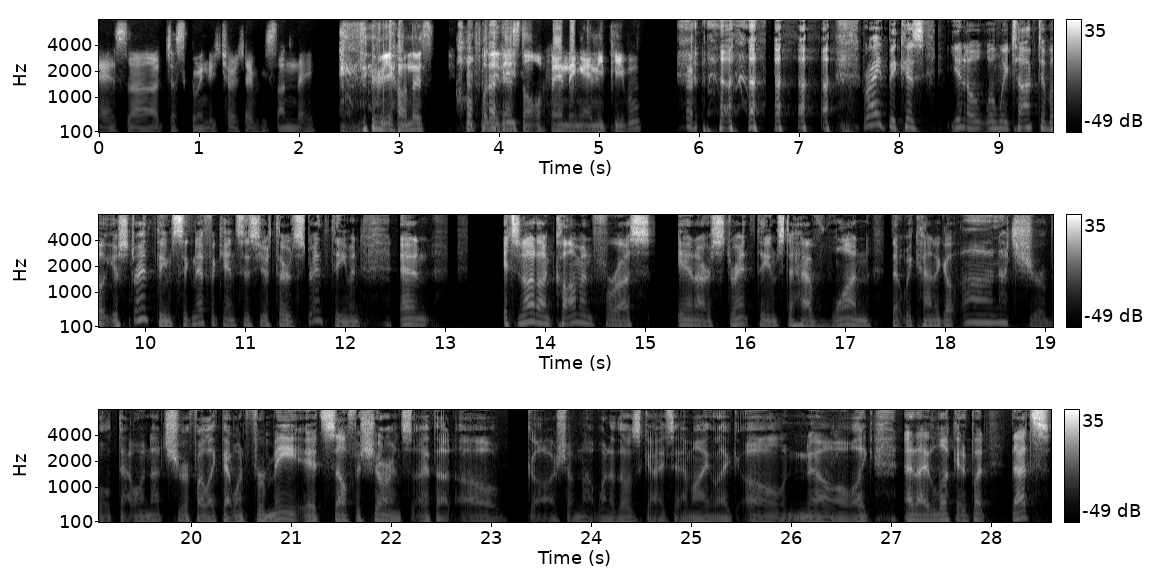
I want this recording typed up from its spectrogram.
as uh, just going to church every Sunday. to be honest, hopefully that's not offending any people. right, because you know when we talked about your strength theme, significance is your third strength theme, and and it's not uncommon for us in our strength themes to have one that we kind of go, oh, not sure about that one, not sure if I like that one. For me, it's self assurance. I thought, oh gosh, I'm not one of those guys, am I? Like, oh no, like, and I look at it, but that's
